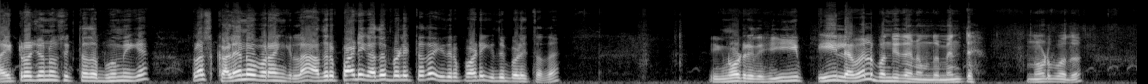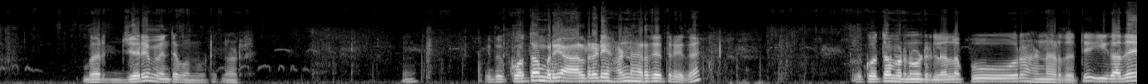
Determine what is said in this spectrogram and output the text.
ನೈಟ್ರೋಜನು ಸಿಗ್ತದೆ ಭೂಮಿಗೆ. ಪ್ಲಸ್ ಕಳೆನೂ ಬರೋಂಗಿಲ್ಲ. ಅದ್ರ ಪಾಡಿಗೆ ಅದು ಬೆಳೀತದೆ, ಇದ್ರ ಪಾಡಿಗೆ ಇದು ಬೆಳೀತದೆ. ಈಗ ನೋಡ್ರಿ ಇದು ಈ ಈ ಲೆವೆಲ್ ಬಂದಿದೆ ನಮ್ಮದು ಮೆಂತೆ. ನೋಡ್ಬೋದು. ಭರ್ಜರಿ ಮೆಂತೆ ಬಂದ್ಬಿಟ್ಟೈತೆ ನೋಡ್ರಿ. ಇದು ಕೊತ್ತಂಬರಿ ಆಲ್ರೆಡಿ ಹಣ್ಣು ಹರಿದೈತ್ರಿ ಇದು. ಇದು ಕೊತ್ತಂಬರಿ ನೋಡ್ರಿ, ಇಲ್ಲೆಲ್ಲ ಪೂರ ಹಣ್ಣು ಹರಿದೈತಿ. ಈಗ ಅದೇ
